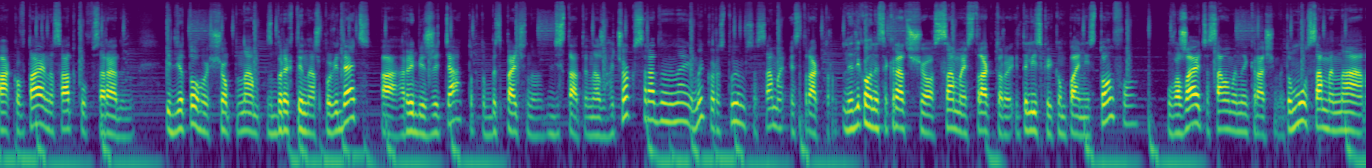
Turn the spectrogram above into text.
а ковтає насадку всередину. І для того, щоб нам зберегти наш повідець, а рибі життя, тобто безпечно дістати наш гачок всередини неї, ми користуємося саме екстрактором. Не для кого не секрет, що саме екстрактори італійської компанії Stonfo вважаються самими найкращими. Тому саме на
